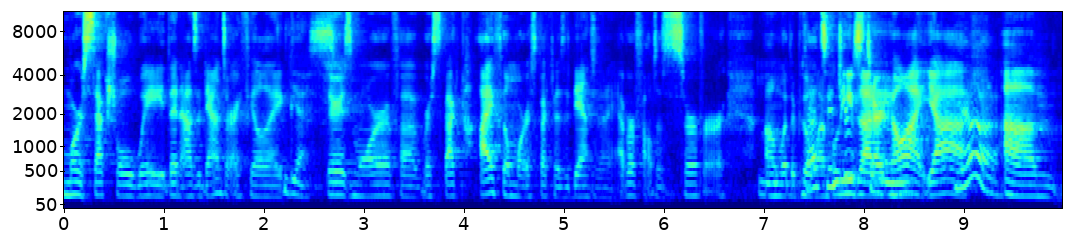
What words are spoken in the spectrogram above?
more sexual way than as a dancer. I feel like Yes. there's more of a respect. I feel more respect as a dancer than I ever felt as a server. Um, whether people That's want to believe that or not, yeah. Yeah. Um,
